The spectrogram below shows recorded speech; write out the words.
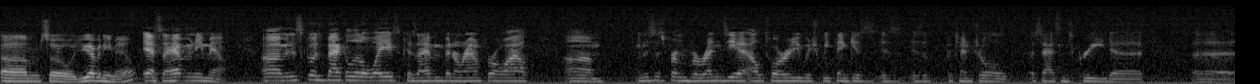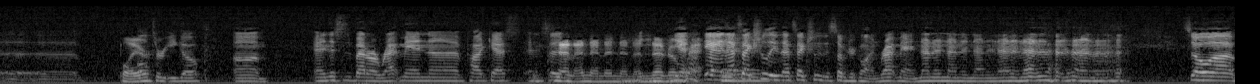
um, so you have an email. Yes, I have an email. Um, and this goes back a little ways because I haven't been around for a while. Um, and this is from Varenzia Altori, which we think is, is, is a potential Assassin's Creed uh, uh, uh, player. alter ego. Um, and this is about our Ratman uh, podcast, and it says. No, no, no, no, no, no, no, no. yeah, rat. yeah, and that's actually that's actually the subject line. Ratman. No, no, no, no, no, no, no, no, no, no, no. So uh,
